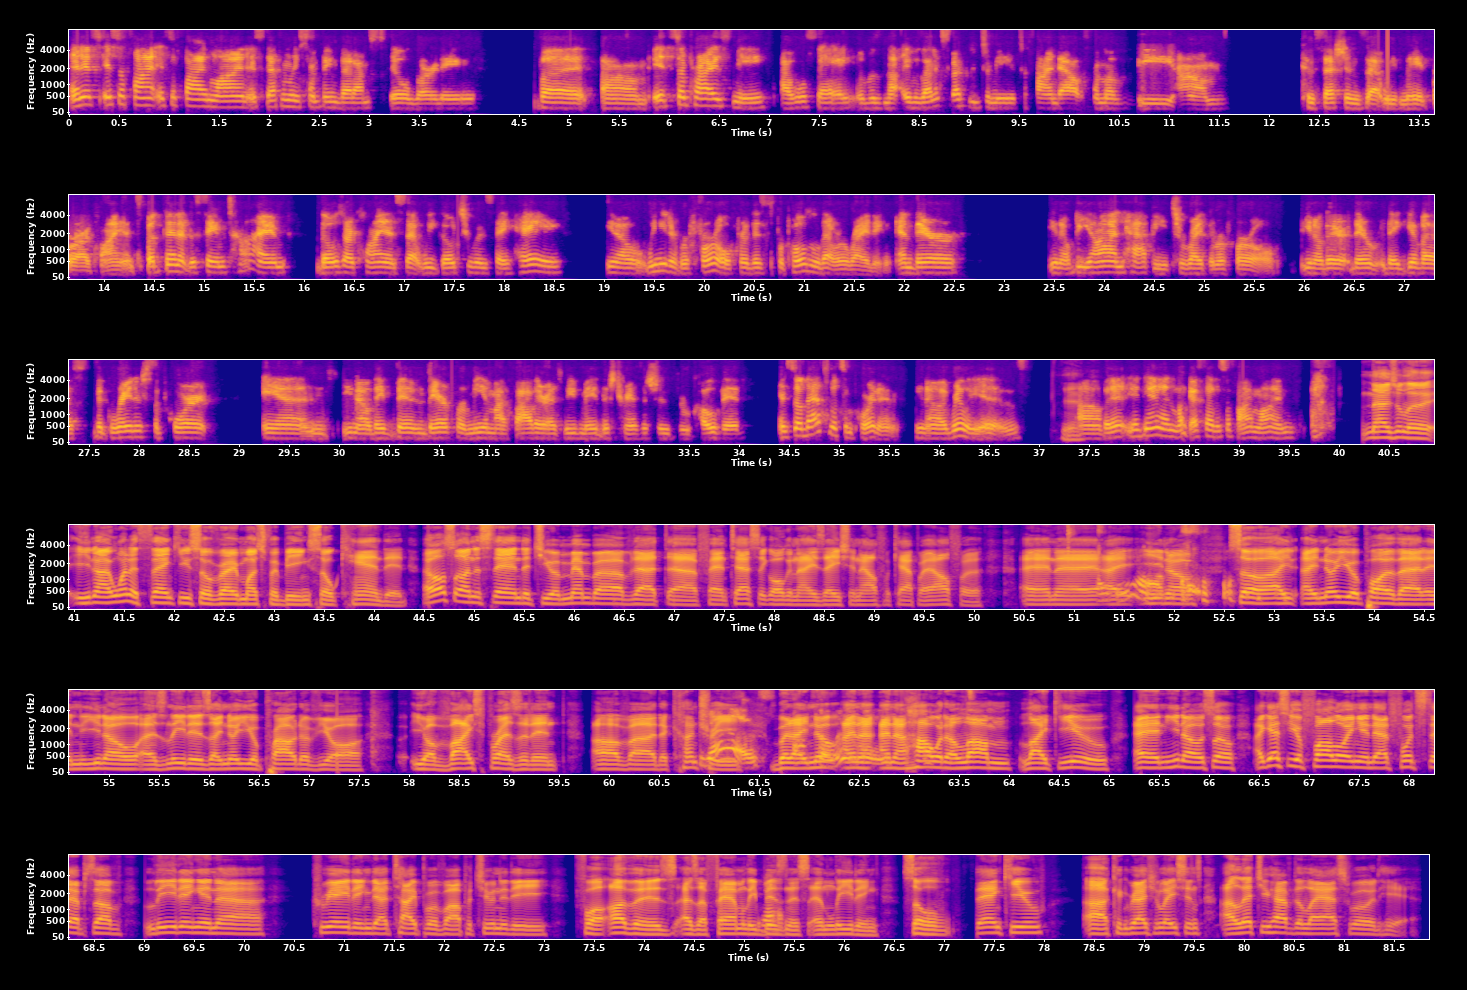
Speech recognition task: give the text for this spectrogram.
and it's it's a fine it's a fine line. It's definitely something that I'm still learning. But um, it surprised me. I will say it was not. It was unexpected to me to find out some of the um, concessions that we've made for our clients. But then at the same time, those are clients that we go to and say, "Hey, you know, we need a referral for this proposal that we're writing," and they're you know beyond happy to write the referral you know they're they're they give us the greatest support and you know they've been there for me and my father as we've made this transition through covid and so that's what's important you know it really is. Yeah. Uh, but it, again like i said it's a fine line. Najla, you know, I want to thank you so very much for being so candid. I also understand that you're a member of that uh, fantastic organization, Alpha Kappa Alpha, and uh, I, you know, so I I know you're a part of that, and you know, as leaders, I know you're proud of your your vice president of uh, the country, yes, but I know and a, and a Howard alum like you, and you know, so I guess you're following in that footsteps of leading and uh, creating that type of opportunity for others as a family business and leading. So thank you uh, congratulations. I'll let you have the last word here.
